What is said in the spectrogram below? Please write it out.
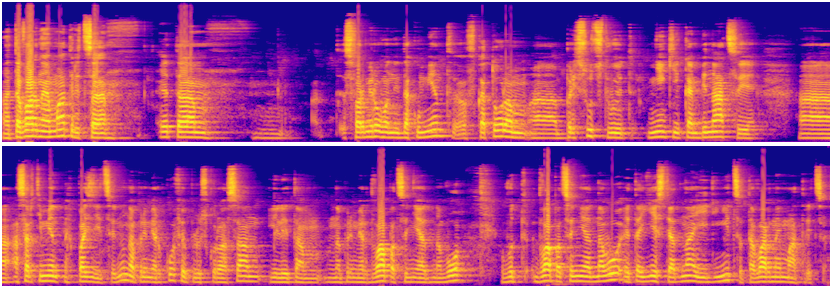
А товарная матрица – это сформированный документ, в котором а, присутствуют некие комбинации а, ассортиментных позиций. Ну, например, кофе плюс круассан или там, например, два по цене одного. Вот два по цене одного – это есть одна единица товарной матрицы.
